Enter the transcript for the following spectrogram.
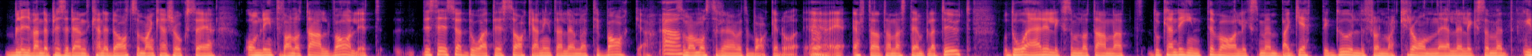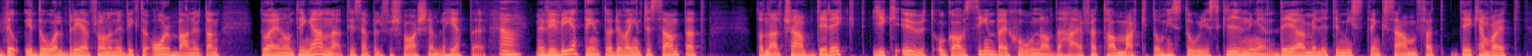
blivande presidentkandidat, som man kanske också är, om det inte var något allvarligt. Det sägs ju då att det är saker han inte har lämnat tillbaka, Ja. som han måste lämna tillbaka då, eh, efter att han har stämplat ut. Och Då är det liksom något annat. Då kan det inte vara liksom en baguette i guld från Macron eller liksom ett ido- idolbrev från Viktor Orbán, utan då är det någonting annat, till exempel försvarshemligheter. Ja. Men vi vet inte och det var intressant att Donald Trump direkt gick ut och gav sin version av det här för att ta makt om historieskrivningen. Det gör mig lite misstänksam, för att det kan vara ett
